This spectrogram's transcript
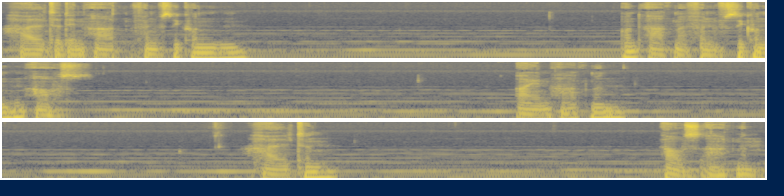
Halte den Atem fünf Sekunden. Und atme fünf Sekunden aus. Einatmen. Halten. Ausatmen.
